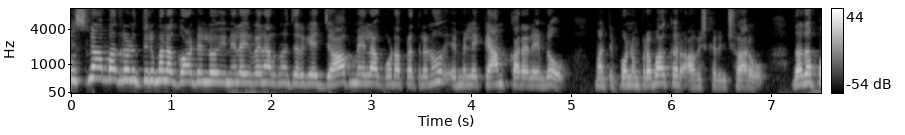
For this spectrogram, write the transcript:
హుస్నాబాద్లోని తిరుమల గార్డెన్లో ఈ నెల ఇరవై నాలుగున జరిగే జాబ్ మేళా కూడా ప్రతులను ఎమ్మెల్యే క్యాంప్ కార్యాలయంలో మంత్రి పొన్నం ప్రభాకర్ ఆవిష్కరించారు. దాదాపు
